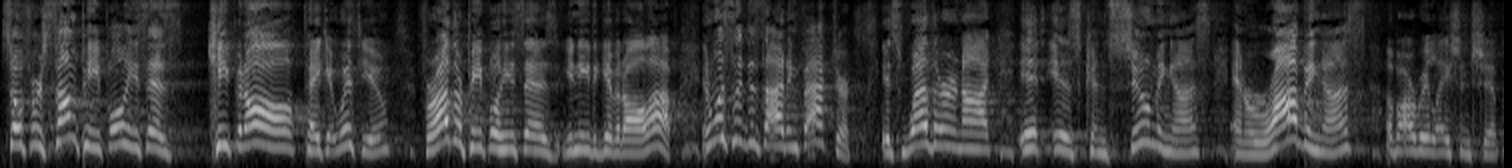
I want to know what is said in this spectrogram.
So for some people, he says, Keep it all, take it with you. For other people, he says, You need to give it all up. And what's the deciding factor? It's whether or not it is consuming us and robbing us of our relationship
